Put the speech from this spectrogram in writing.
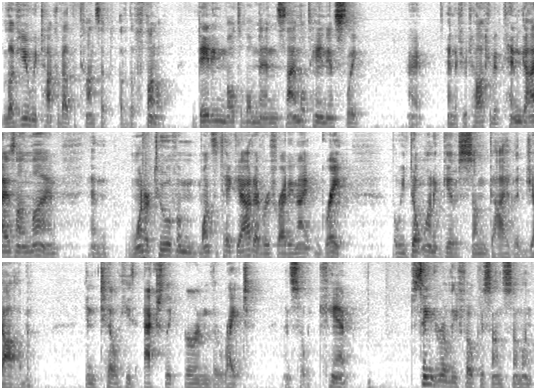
Love U, we talk about the concept of the funnel dating multiple men simultaneously. Right? And if you're talking to 10 guys online and one or two of them wants to take you out every Friday night, great but we don't want to give some guy the job until he's actually earned the right. And so we can't singularly focus on someone.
